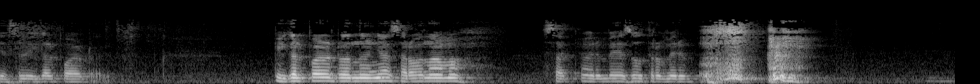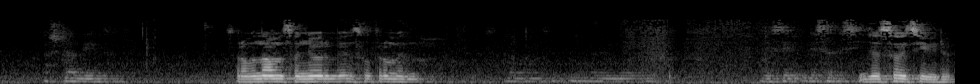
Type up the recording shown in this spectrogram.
ജസിൽ വികല്പമായിട്ട് വരും. വികല്പമായിട്ട് വന്നു കഴിഞ്ഞാൽ സർവനാമ സജ്ഞ വരും സൂത്രം വരും. സർവനാമ സഞ്ജ വരും സൂത്രം വരുന്നു. ജസ്വസി വരും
